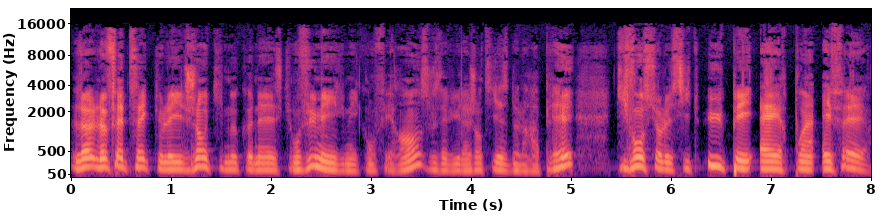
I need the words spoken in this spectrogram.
Le, le, fait c'est que les gens qui me connaissent, qui ont vu mes, mes conférences, vous avez eu la gentillesse de le rappeler, qui vont sur le site upr.fr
